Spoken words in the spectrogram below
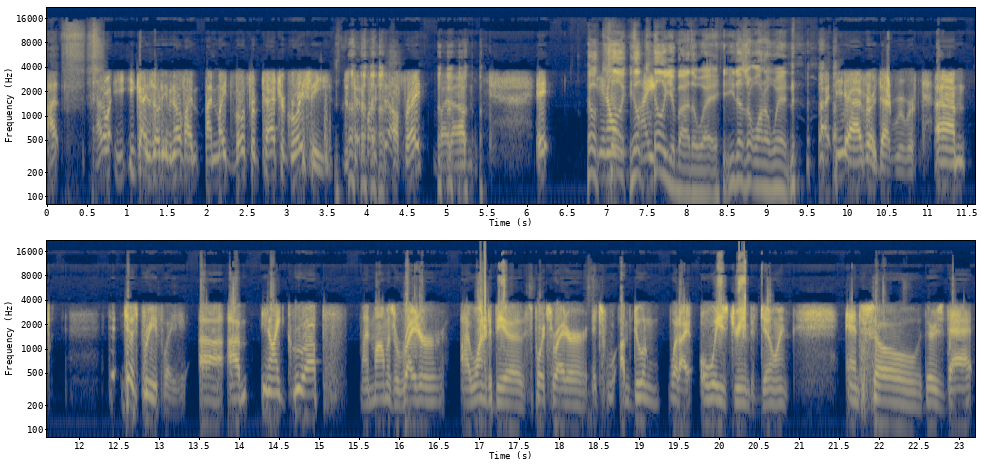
I, I don't. You guys don't even know if I I might vote for Patrick Reusse instead of myself, right? But um, it, he'll you kill know, he'll I- kill you. By the way, he doesn't want to win. uh, yeah, I've heard that rumor. Um, just briefly, uh, I'm, you know, I grew up. My mom was a writer. I wanted to be a sports writer. It's I'm doing what I always dreamed of doing, and so there's that.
